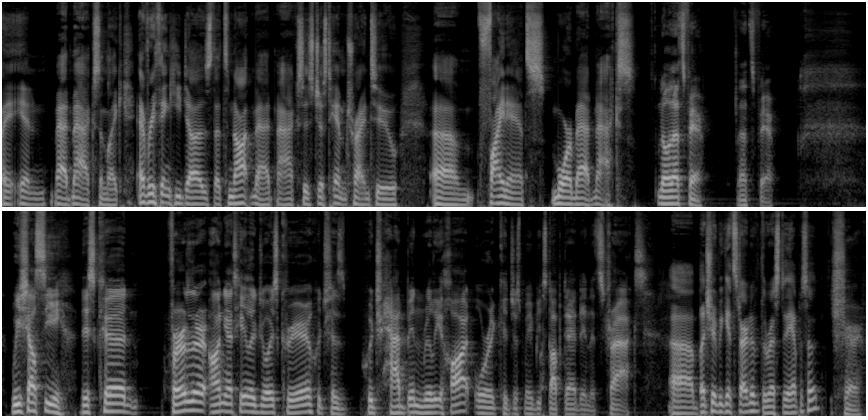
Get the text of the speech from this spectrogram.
uh, in Mad Max, and like everything he does that's not Mad Max is just him trying to um, finance more Mad Max. No, that's fair. That's fair. We shall see. This could further Anya Taylor Joy's career, which has which had been really hot, or it could just maybe stop dead in its tracks. Uh, but should we get started with the rest of the episode? Sure.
